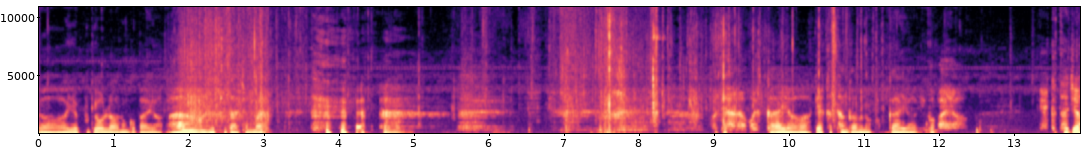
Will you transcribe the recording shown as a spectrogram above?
야 예쁘게 올라오는 거 봐요. 아 예쁘다 정말. 어디 하나 볼까요? 깨끗한 거 하나 볼까요? 이거 봐요. 깨끗하죠?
